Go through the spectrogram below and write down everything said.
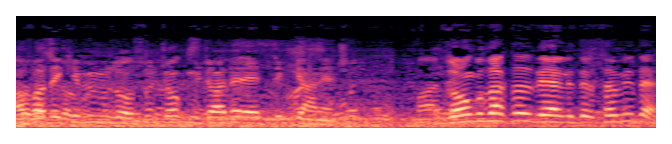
AFAD ekibimiz olsun çok mücadele ettik yani. Zonguldak'ta da değerlidir tabii de.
